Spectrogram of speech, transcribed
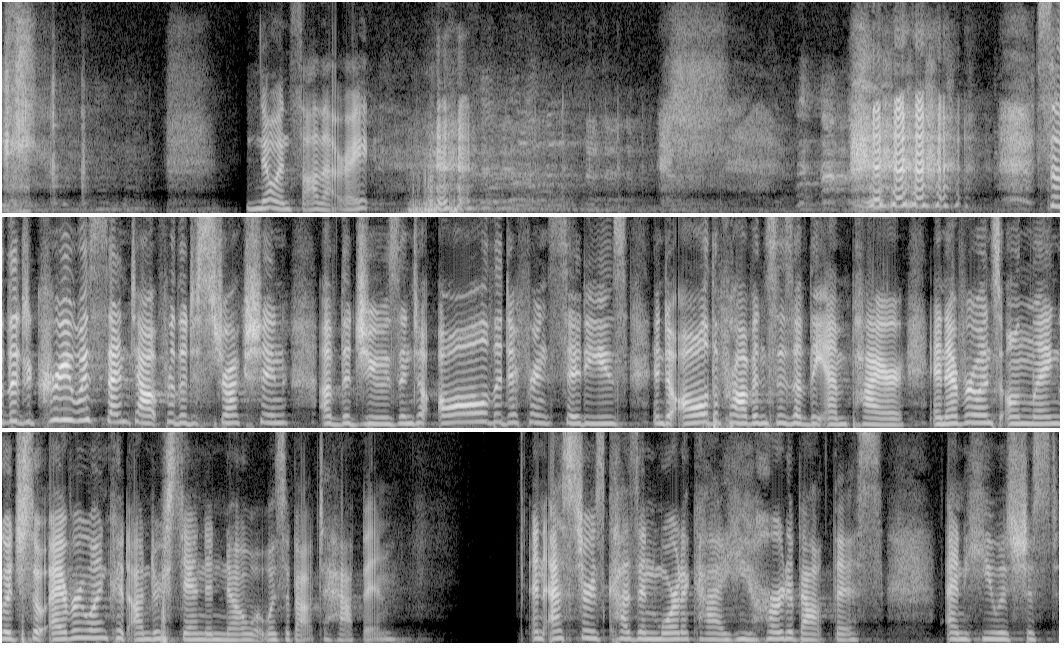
no one saw that, right? so the decree was sent out for the destruction of the Jews into all the different cities, into all the provinces of the empire, in everyone's own language, so everyone could understand and know what was about to happen. And Esther's cousin Mordecai, he heard about this, and he was just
